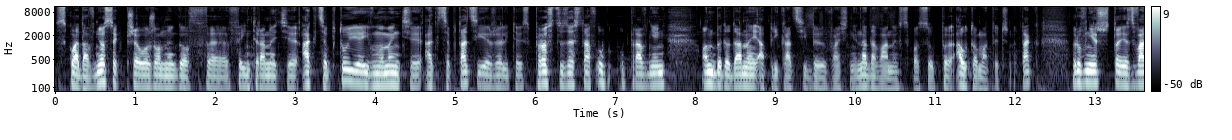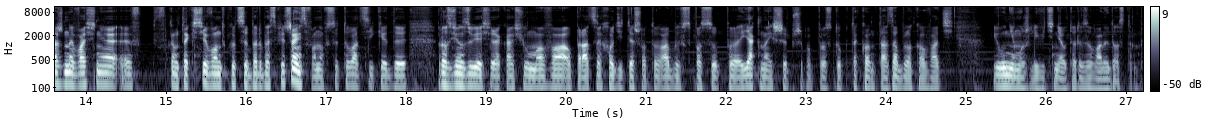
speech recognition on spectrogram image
składa wniosek, przełożony go w, w intranecie akceptuje i w momencie akceptacji, jeżeli to jest prosty zestaw uprawnień, on by do danej aplikacji był właśnie nadawany w sposób automatyczny, tak? Również to jest ważne właśnie w w kontekście wątku cyberbezpieczeństwa. No w sytuacji, kiedy rozwiązuje się jakaś umowa o pracę, chodzi też o to, aby w sposób jak najszybszy po prostu te konta zablokować i uniemożliwić nieautoryzowany dostęp.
